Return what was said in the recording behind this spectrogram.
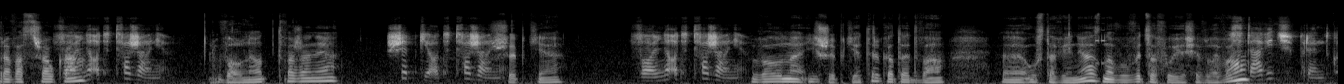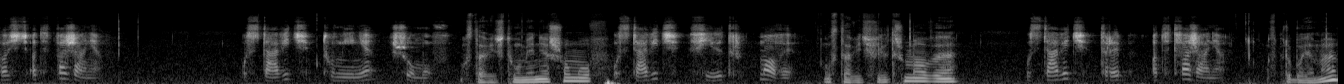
Prawa strzałka. Wolne odtwarzanie. Wolne odtwarzanie. Szybkie odtwarzanie. Szybkie. Wolne odtwarzanie. Wolne i szybkie. Tylko te dwa e, ustawienia. Znowu wycofuję się w lewo. Ustawić prędkość odtwarzania. Ustawić tłumienie szumów. Ustawić tłumienie szumów. Ustawić filtr mowy. Ustawić filtr mowy. Ustawić tryb odtwarzania. Spróbujemy.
